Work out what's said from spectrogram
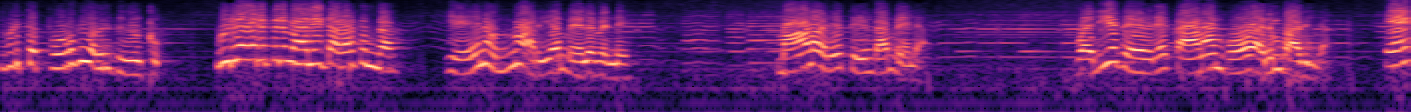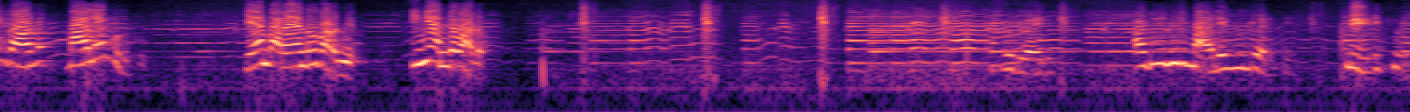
ഇവിടുത്തെ പുറവി അവർ തീർക്കും. ഗുരുവായൂരപ്പന് മാലയിട്ട് അവർക്കെന്താ? ഏനൊന്നും അറിയാൻ മേല പെണ്ണെ. മാള വരെ തീണ്ടാൻ മേല. വലിയ ദേവരെ കാണാൻ പോകാനും പാടില്ല. ഏൻ കാണും മാലയും കൊടുക്കും. ഞാൻ പറയേണ്ടത് പറഞ്ഞു. ഇനി എന്റെ പാട്. ഗുരുവായൂർ അടിയനൊരു മാലയും കൊണ്ട് വരട്ടെ. മേടിക്കുവോ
